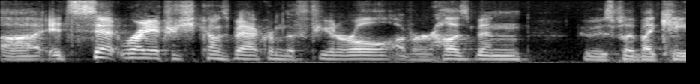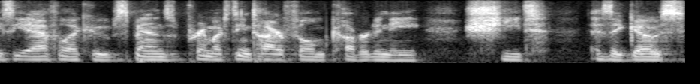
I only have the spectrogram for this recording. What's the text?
uh, it's set right after she comes back from the funeral of her husband, who's played by Casey Affleck, who spends pretty much the entire film covered in a sheet as a ghost.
